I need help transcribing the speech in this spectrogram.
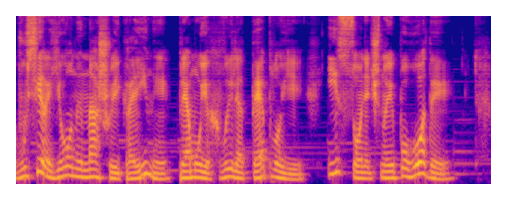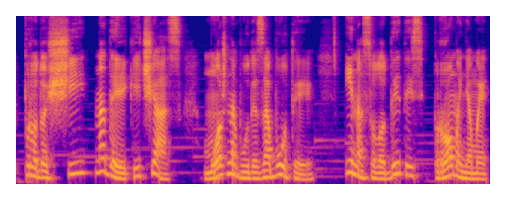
В усі регіони нашої країни прямує хвиля теплої і сонячної погоди. Про дощі на деякий час можна буде забути і насолодитись променями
